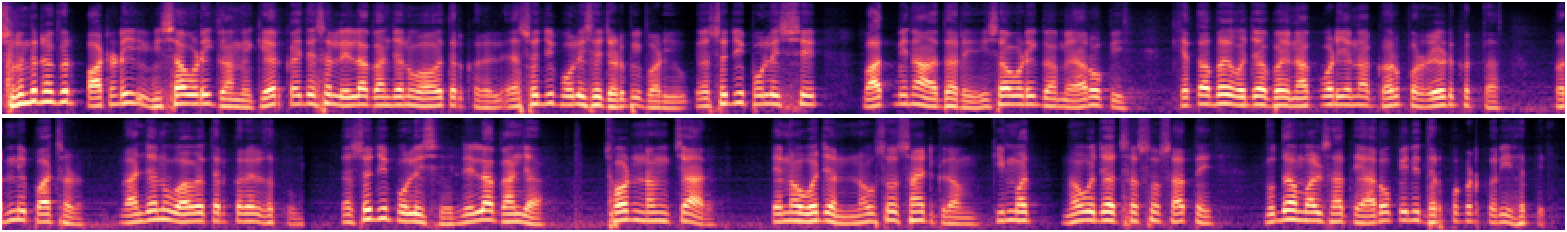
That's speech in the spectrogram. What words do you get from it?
સુરેન્દ્રનગર પાટડી વિસાવડી ગામે ગેરકાયદેસર લીલા ગાંજાનું વાવેતર કરેલ એસઓજી પોલીસે ઝડપી પાડ્યું. એસઓજી પોલીસે બાતમીના આધારે વિસાવડી ગામે આરોપી ખેતાભાઈ વજાભાઈ નાગવાડિયાના ઘર પર રેડ કરતા ઘરની પાછળ ગાંજાનું વાવેતર કરેલ હતું. એસઓજી પોલીસે લીલા ગાંજા છોડ નંગ ચાર તેનો વજન નવસો સાઠ ગ્રામ, કિંમત નવ હજાર છસો સાથે મુદ્દામાલ સાથે આરોપીની ધરપકડ કરી હતી.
